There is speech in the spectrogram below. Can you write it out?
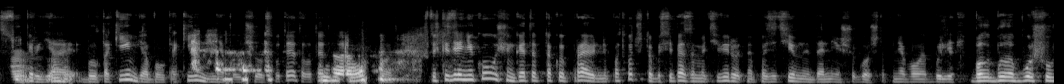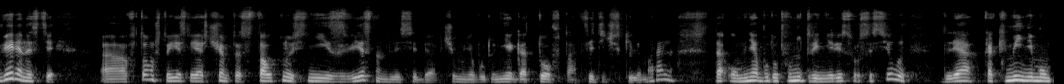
супер, я был таким, я был таким, у меня получилось вот это, вот это. Вот. С точки зрения коучинга, это такой правильный подход, чтобы себя замотивировать на позитивный дальнейший год, чтобы у меня было, были, было, было больше уверенности, в том, что если я с чем-то столкнусь неизвестным для себя, к чему я буду не готов там, физически или морально, да, у меня будут внутренние ресурсы силы для как минимум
